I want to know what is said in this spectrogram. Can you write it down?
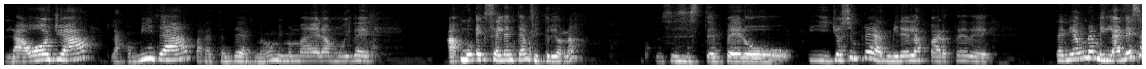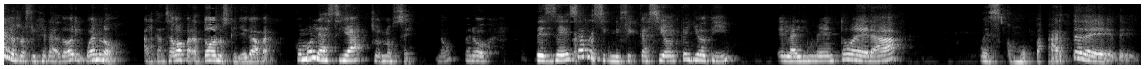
la olla, la comida para atender, ¿no? Mi mamá era muy de, ah, excelente anfitriona, entonces, este, pero y yo siempre admiré la parte de, tenía una milanesa en el refrigerador y bueno, alcanzaba para todos los que llegaban. ¿Cómo le hacía? Yo no sé, ¿no? Pero desde esa resignificación que yo di, el alimento era pues como parte de,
